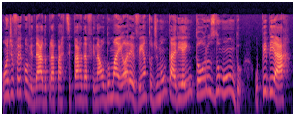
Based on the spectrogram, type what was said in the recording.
onde foi convidado para participar da final do maior evento de montaria em touros do mundo, o PBR.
